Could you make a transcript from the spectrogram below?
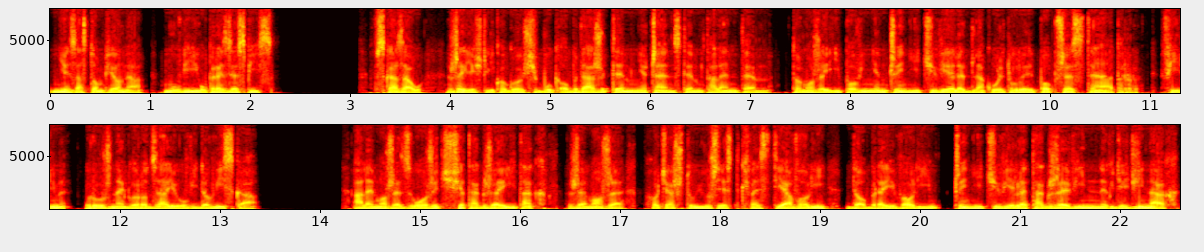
niezastąpiona, mówił prezes PiS. Wskazał, że jeśli kogoś Bóg obdarzy tym nieczęstym talentem, to może i powinien czynić wiele dla kultury poprzez teatr, film, różnego rodzaju widowiska. Ale może złożyć się także i tak, że może, chociaż tu już jest kwestia woli, dobrej woli, czynić wiele także w innych dziedzinach,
